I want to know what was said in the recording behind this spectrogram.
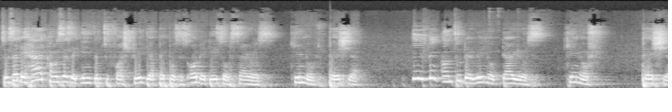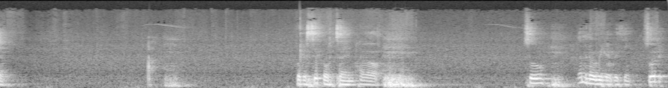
So he said they hired counsels against them to frustrate their purposes all the days of Cyrus, king of Persia, even until the reign of Darius, king of Persia. For the sake of time, uh, so let me not read everything. So the,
